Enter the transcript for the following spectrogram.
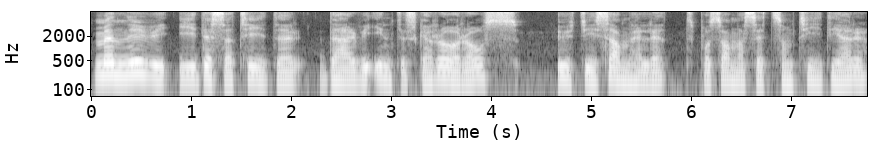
Men nu i dessa tider där vi inte ska röra oss ute i samhället på samma sätt som tidigare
